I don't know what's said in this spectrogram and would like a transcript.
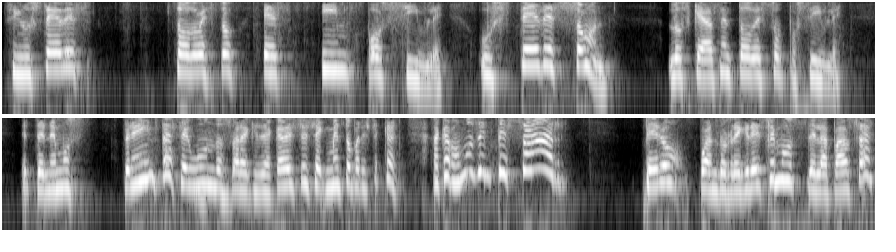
sin ustedes, todo esto es imposible. Ustedes son los que hacen todo esto posible. Eh, tenemos 30 segundos para que se acabe este segmento. Parece que acabamos de empezar. Pero cuando regresemos de la pausa,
